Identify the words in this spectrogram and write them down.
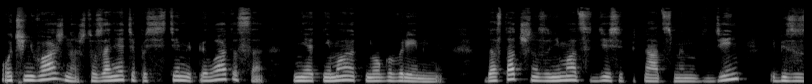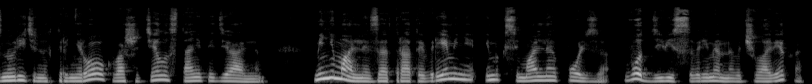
Очень важно, что занятия по системе пилатеса не отнимают много времени. Достаточно заниматься 10-15 минут в день, и без изнурительных тренировок ваше тело станет идеальным. Минимальные затраты времени и максимальная польза – вот девиз современного человека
